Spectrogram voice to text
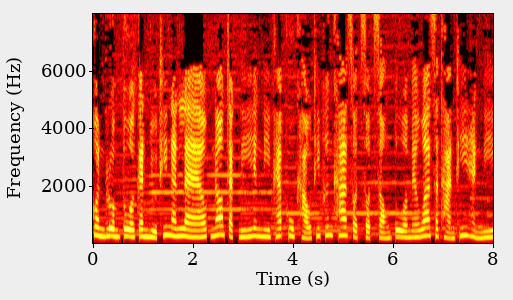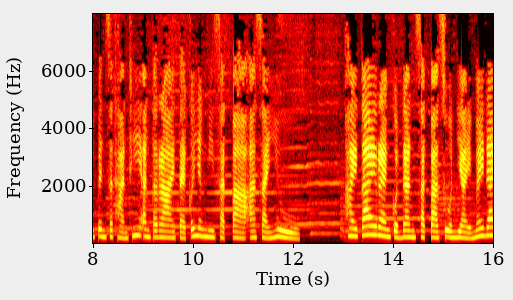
คนรวมตัวกันอยู่ที่นั้นแล้ว นอกจากนี้ยังมีแพะภูเขาที่เพิ่งฆ่าสดสดสองตัวแม้ว่าสถานที่แห่งนี้เป็นสถานที่อันตรายแต่ก็ยังมีสัตว์ป่าอาศัยอยู่ ภายใต้แรงกดดันสัตว์ป่าส่วนใหญ่ไม่ได้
